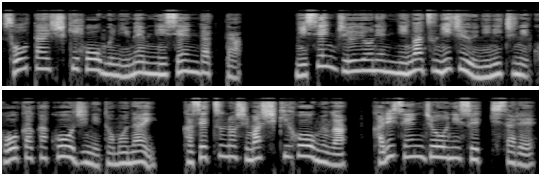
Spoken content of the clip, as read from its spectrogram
相対式ホーム2面2線だった。2014年2月22日に高架化工事に伴い仮設の島式ホームが仮線上に設置され、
